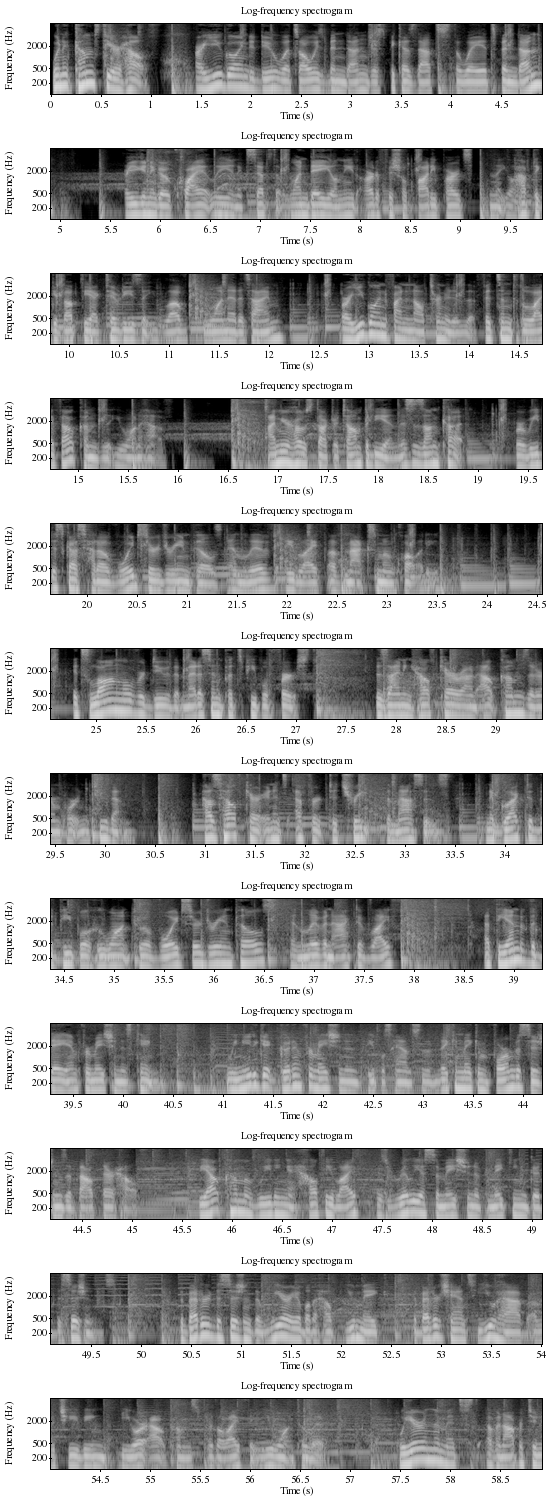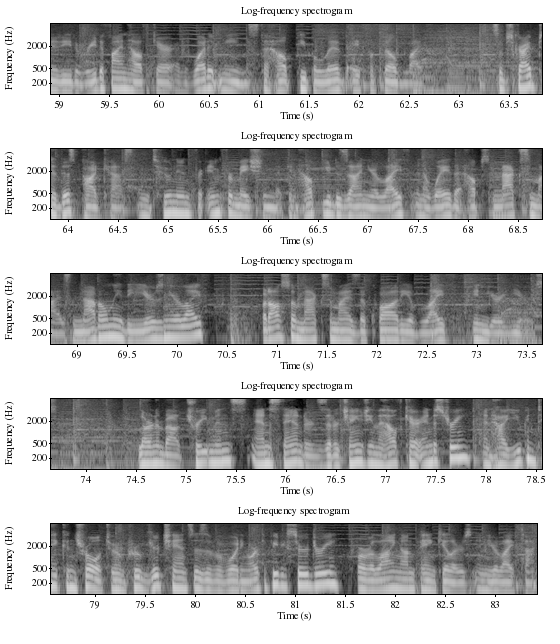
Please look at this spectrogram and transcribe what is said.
When it comes to your health, are you going to do what's always been done just because that's the way it's been done? Are you going to go quietly and accept that one day you'll need artificial body parts and that you'll have to give up the activities that you love one at a time? Or are you going to find an alternative that fits into the life outcomes that you want to have? I'm your host, Dr. Tom Padilla, and this is Uncut, where we discuss how to avoid surgery and pills and live a life of maximum quality. It's long overdue that medicine puts people first designing healthcare around outcomes that are important to them? Has healthcare, in its effort to treat the masses, neglected the people who want to avoid surgery and pills and live an active life? At the end of the day, information is king. We need to get good information into people's hands so that they can make informed decisions about their health. The outcome of leading a healthy life is really a summation of making good decisions. The better decisions that we are able to help you make, the better chance you have of achieving your outcomes for the life that you want to live. We are in the midst of an opportunity to redefine healthcare and what it means to help people live a fulfilled life. Subscribe to this podcast and tune in for information that can help you design your life in a way that helps maximize not only the years in your life, but also maximize the quality of life in your years. Learn about treatments and standards that are changing the healthcare industry and how you can take control to improve your chances of avoiding orthopedic surgery or relying on painkillers in your lifetime.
